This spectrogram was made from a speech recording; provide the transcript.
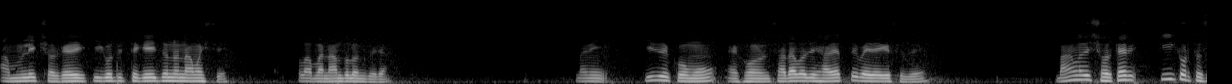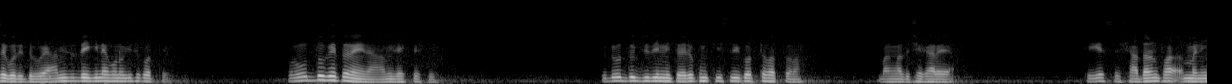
আওয়ামী লীগ সরকারের কি গতির থেকে এই জন্য নামাইছে? ফলাবান আন্দোলন কইরা। মানে কি যে কমো, এখন সাদাবাজি হারাতেই বাইরে গেছে যে, বাংলাদেশ সরকার কি করতেছে গতিতে ভাই? আমি তো দেখি না কোনো কিছু করতে। কোনো উদ্যোগই তো নেই না, আমি দেখতেছি। যদি উদ্যোগ যদি নিত, এরকম কিছুই করতে পারতো না বাংলাদেশে খারাইয়া ঠিক আছে, সাধারণ মানে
